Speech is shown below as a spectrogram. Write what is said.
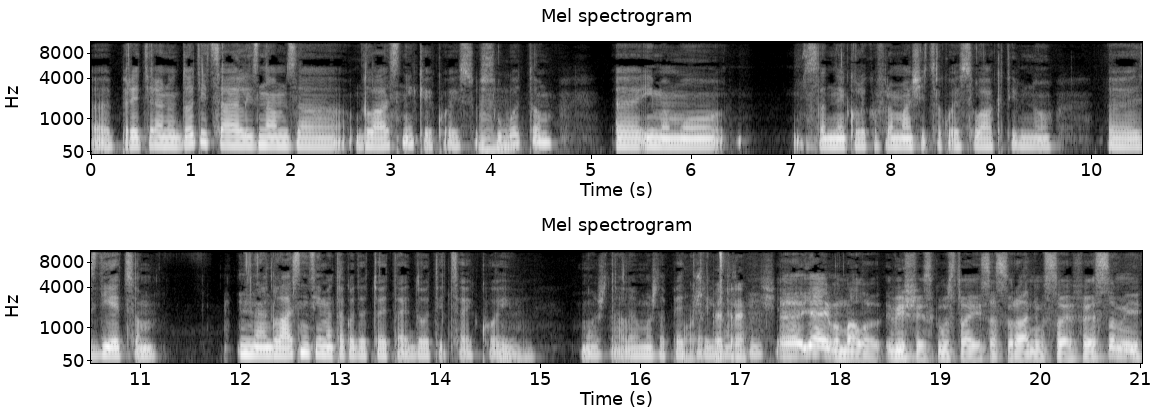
E, pretjerano dotica, ali znam za glasnike koji su mhm. subotom. E, imamo sad nekoliko framašica koje su aktivno e, s djecom na glasnicima, tako da to je taj doticaj koji mhm. možda, ali možda Petar ima više. ja imam malo više iskustva i sa suradnjom s OFS-om i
